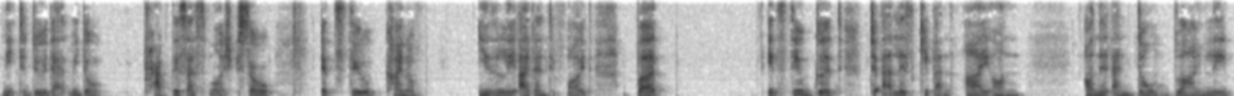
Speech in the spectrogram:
need to do that, we don't practice as much, so it's still kind of easily identified. But it's still good to at least keep an eye on on it and don't blindly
